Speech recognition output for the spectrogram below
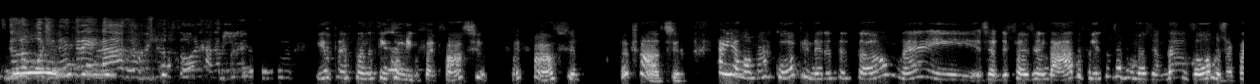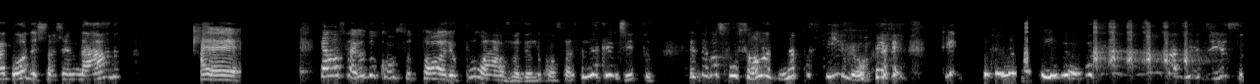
Você não nem treinar. E eu pensando assim comigo, foi fácil? Foi fácil. Foi fácil. Aí ela marcou a primeira sessão, né? E já deixou agendado. Eu falei, então já vamos agendar? Vamos, já pagou, deixou agendado. É... Ela saiu do consultório, pulava dentro do consultório. Eu falei, não acredito. Esse negócio funciona, não é possível. que... Não é possível. Eu não sabia disso.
